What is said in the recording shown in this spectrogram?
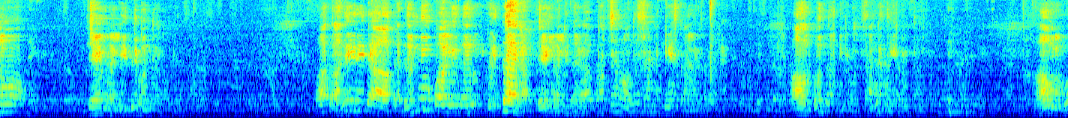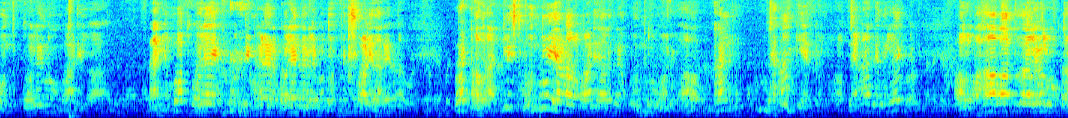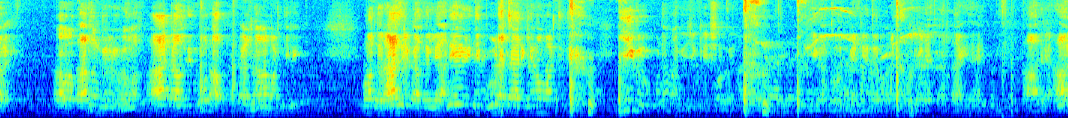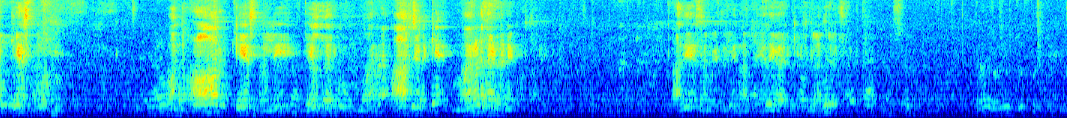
ನಾನು ಜೈಲಿನಲ್ಲಿ ಇದ್ದು ಬಂದರು ಮತ್ತು ಅದೇ ರೀತಿ ಆ ದಂಡೋಪಾಯುಧರು ಇದ್ದಾಗ ಜೈಲಿನಲ್ಲಿದ್ದಾಗ ಬಚ್ಚನ್ ಒಂದು ಸಣ್ಣ ಕೇಸ್ನಲ್ಲಿ ಇರ್ತಾರೆ. ಅವ್ರು ಬಂದು ನನಗೆ ಒಂದು ಸಂಗತಿ ಅವರು ಒಂದು ಕೊಲೆನೂ ಮಾಡಿಲ್ಲ. ನಾನು ಎಂಬತ್ತು ಕೊಲೆ ಹುಟ್ಟಿ ಮಹಿಳೆಯರ ಕೊಲೆ ಅಂತಲೇ ಬಂದು ಫಿಕ್ಸ್ ಮಾಡಿದ್ದಾರೆ ಅಂತ. ಬಟ್ ಅವ್ರು ಅಟ್ಲೀಸ್ಟ್ ಒಂದು ಎರಡು ಮಾಡಿದಾರೆ ಒಂದು ಮಾಡಿಲ್ಲ. ಅವ್ರು ಕಳ್ಳು ಜನಾಂಗಿ ಅನ್ಕೊಂಡು ಅವ್ರ ಜನಾಂಗದಲ್ಲೇ ಅವ್ರು ಮಹಾಭಾರತದ ಲೆವೆಲ್ ಹೋಗ್ತಾರೆ ಅವರ ತಾತಂದಿರು ಇರಲ್ಲ ಆ ಕಾಲದಿಂದ ನಾವು ಕಳ್ಳತನ ಮಾಡ್ತೀವಿ ಮತ್ತು ರಾಜರ ಕಾಲದಲ್ಲಿ ಅದೇ ರೀತಿ ಗೂಢಚಾರಿಕೆನೂ ಮಾಡ್ತಿದ್ದೆ ಈಗಲೂ ಕೂಡ ನಾವು ಎಜುಕೇಶನ್ ಈಗ ಗೌರ್ಮೆಂಟ್ ಇದೆ ಹೊರಗಡೆ ಅರ್ಥ ಇದೆ ಆದ್ರೆ ಆ ಕೇಸ್ ಒಂದು ಆರು ಕೇಸ್ನಲ್ಲಿ ಎಲ್ಲರಿಗೂ ಮರಣ ಆರು ಜನಕ್ಕೆ ಮರಣ ದಂಡನೆ ಕೊಡ್ತಾರೆ. ಅದೇ ಸಮಯದಲ್ಲಿ ನಮ್ಮ ಎದೆಗಾರಿಕೆ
